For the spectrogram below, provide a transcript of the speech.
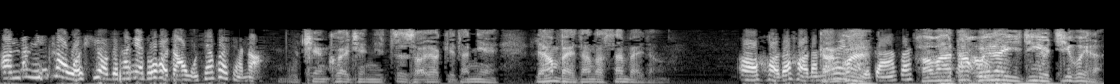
啊，那您看我需要给他念多少张？五千块钱呢？五千块钱，你至少要给他念两百张到三百张，哦，好的好的，没赶快问题，感恩观世音好吧？他回啊来已经有机会了，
